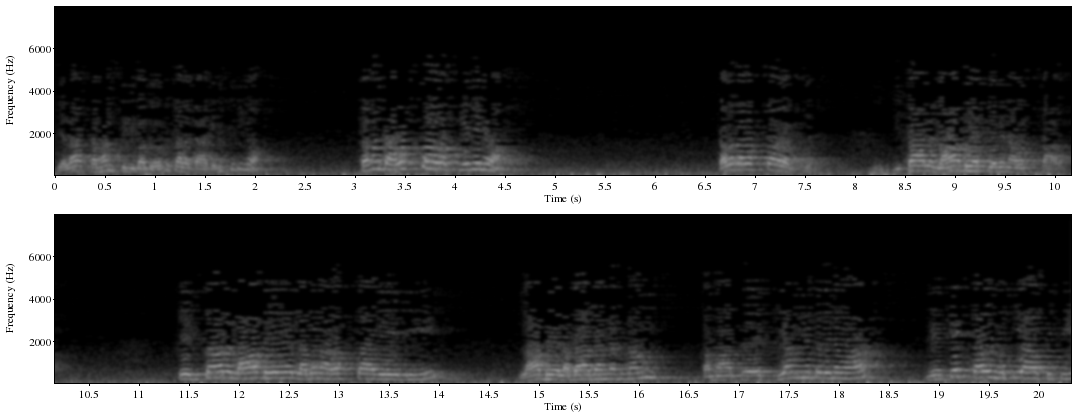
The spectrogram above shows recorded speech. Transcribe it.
කියලා Taman පිළිබඳවම සලකාගෙන සිටිනවා. Tamanට අවස්ථාවක් ලැබෙනවා. තව අවස්ථාවක් විශාල ලාභයක් ලැබෙන අවස්ථාව. ඒ විශාල ලාභය ලැබෙන අවස්ථාවේදී ලාභය ලබා ගන්නට නම් තමාට කියන්නට වෙනවා මේ තෙක් කල නොකියා සිටි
